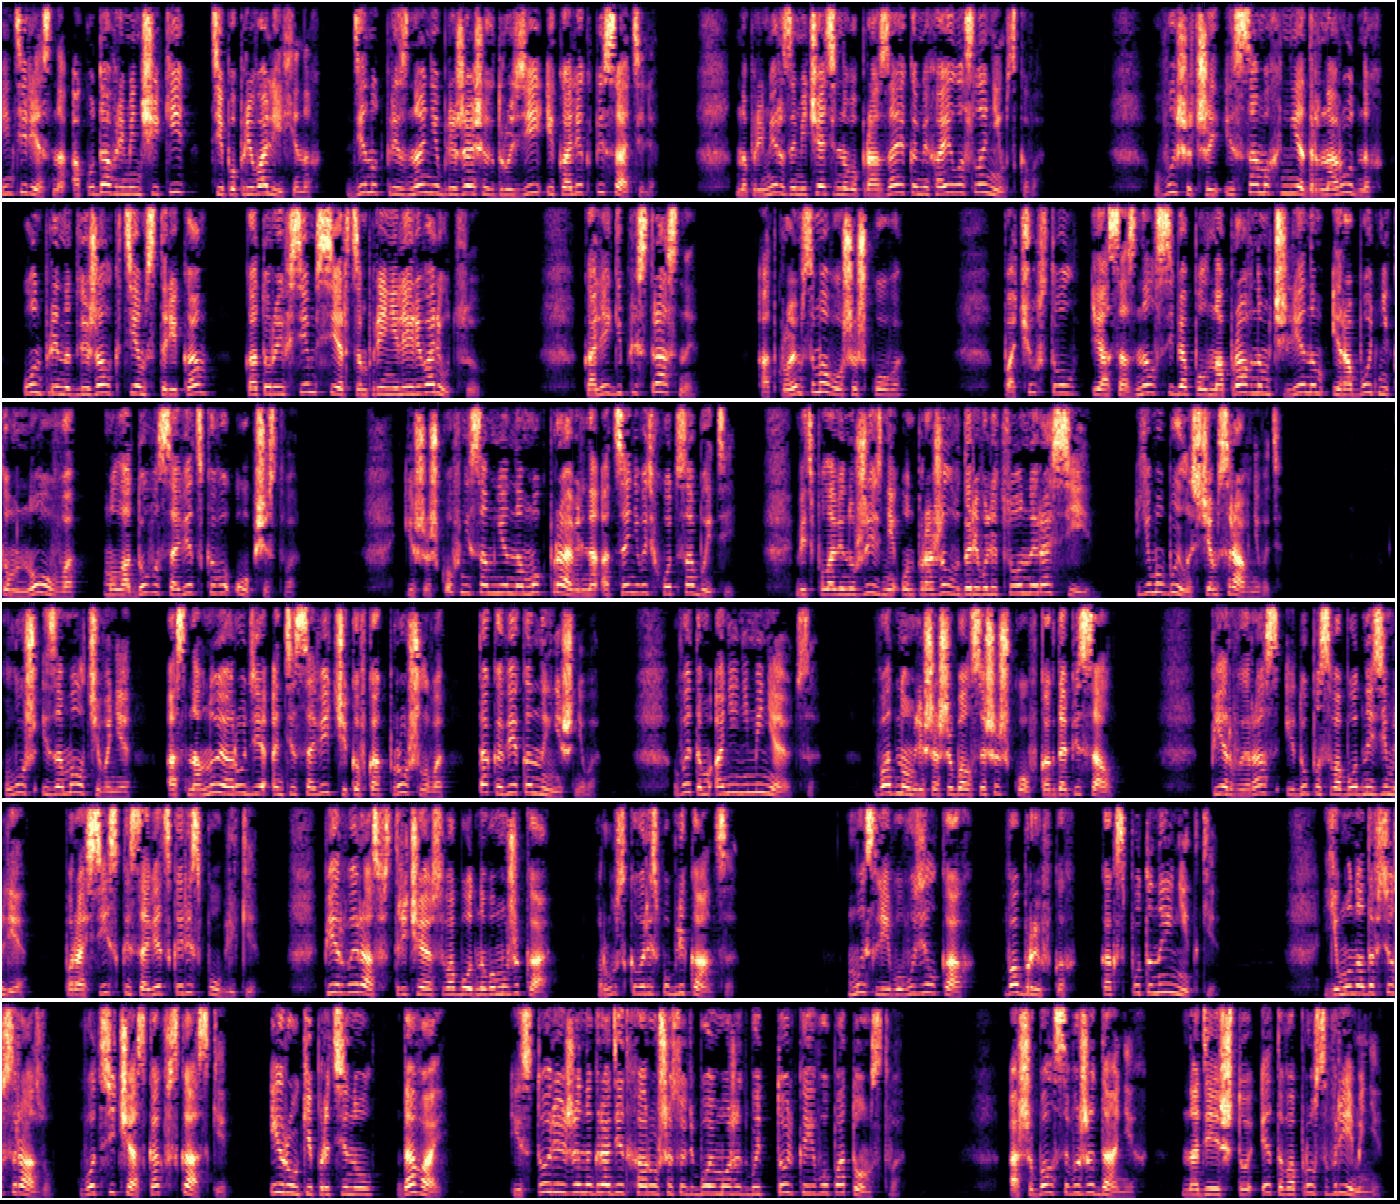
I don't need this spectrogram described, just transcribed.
Интересно, а куда временщики, типа Привалихиных, денут признание ближайших друзей и коллег писателя? Например, замечательного прозаика Михаила Слонимского. Вышедший из самых недр народных, он принадлежал к тем старикам, которые всем сердцем приняли революцию. Коллеги пристрастны. Откроем самого Шишкова. Почувствовал и осознал себя полноправным членом и работником нового, молодого советского общества. И Шишков, несомненно, мог правильно оценивать ход событий. Ведь половину жизни он прожил в дореволюционной России. Ему было с чем сравнивать. Ложь и замалчивание – основное орудие антисоветчиков как прошлого, так и века нынешнего. В этом они не меняются. В одном лишь ошибался Шишков, когда писал «Первый раз иду по свободной земле, по Российской Советской Республике. Первый раз встречаю свободного мужика, русского республиканца. Мысли его в узелках, в обрывках, как спутанные нитки. Ему надо все сразу, вот сейчас, как в сказке. И руки протянул. Давай. История же наградит хорошей судьбой, может быть, только его потомство. Ошибался в ожиданиях, надеясь, что это вопрос времени.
